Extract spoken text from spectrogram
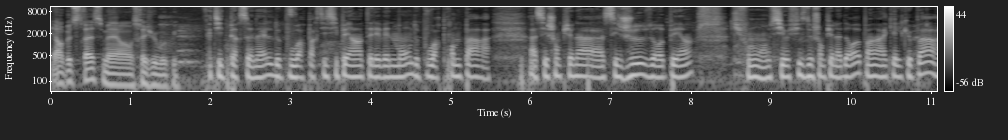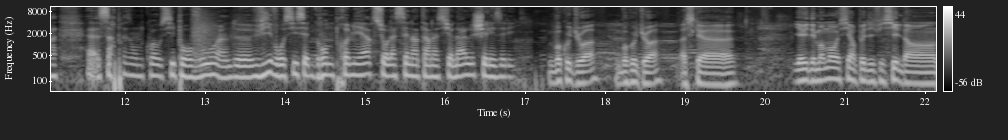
Il y a un peu de stress, mais on se réjouit beaucoup. À titre personnel, de pouvoir participer à un tel événement, de pouvoir prendre part à, ces championnats, à ces Jeux européens, qui font aussi office de championnat d'Europe, hein, à quelque part, euh, ça représente quoi aussi pour vous, hein, de vivre aussi cette grande première sur la scène internationale chez les élites? Beaucoup de joie, beaucoup de joie, parce que il y a eu des moments aussi un peu difficiles dans,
